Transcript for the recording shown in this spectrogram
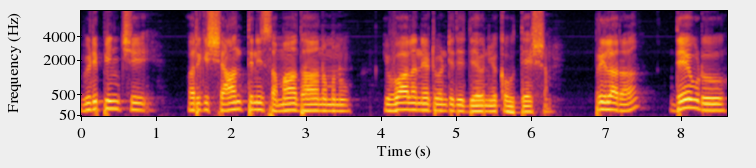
విడిపించి వారికి శాంతిని సమాధానమును ఇవ్వాలనేటువంటిది దేవుని యొక్క ఉద్దేశం. ప్రిలరా దేవుడు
